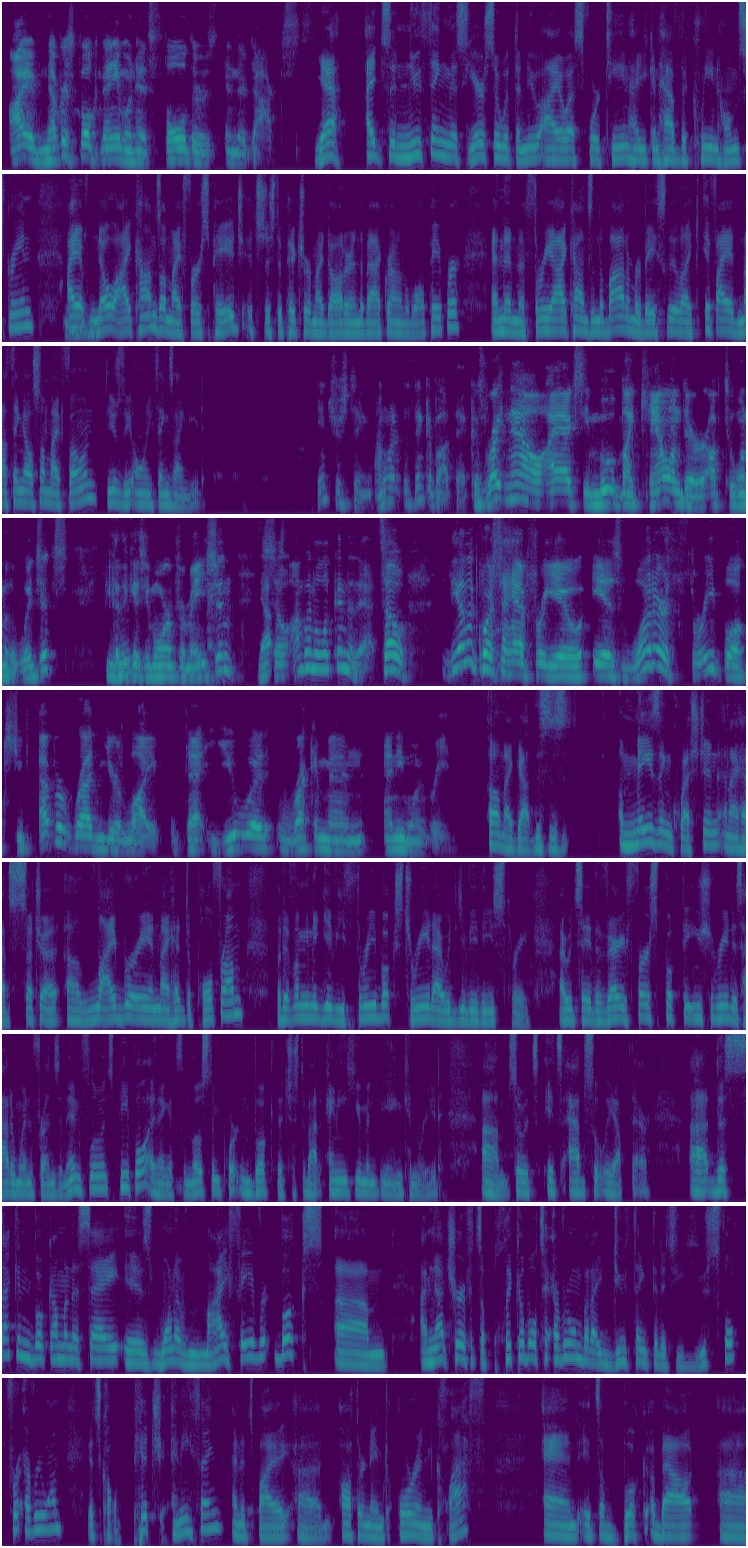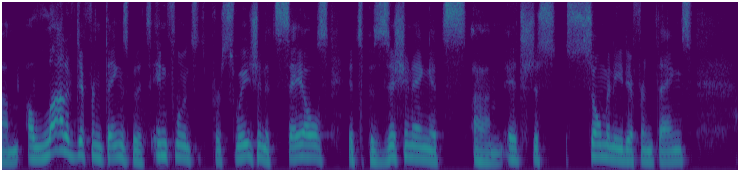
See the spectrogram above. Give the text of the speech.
I have never spoken to anyone who has folders in their docs. Yeah, it's a new thing this year. So with the new iOS 14, how you can have the clean home screen, mm-hmm. I have mm-hmm. no icons on my first page. It's just a picture of my daughter in the background on the wallpaper. And then the three icons in the bottom are basically like, if I had nothing else on my phone, these are the only things I need. Interesting. I'm going to have to think about that because right now I actually moved my calendar up to one of the widgets because mm-hmm. it gives you more information. Yep. So I'm going to look into that. So the other question I have for you is what are three books you've ever read in your life that you would recommend anyone read? Oh my God, this is amazing question and i have such a, a, library in my head to pull from but if i'm going to give you three books to read i would give you these three. I would say the very first book that you should read is how to win friends and influence people. I think it's the most important book that just about any human being can read. Um, so it's it's absolutely up there. Uh, the second book i'm going to say is one of my favorite books. Um, I'm not sure if it's applicable to everyone, but I do think that it's useful for everyone. It's called Pitch Anything, and it's by uh, an author named Oren Klaff. And it's a book about um, a lot of different things, but it's influence, it's persuasion, it's sales, it's positioning, it's um, it's just so many different things.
